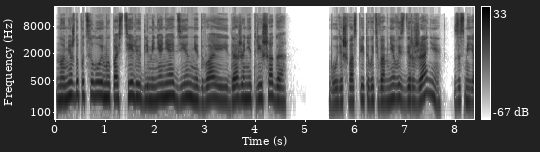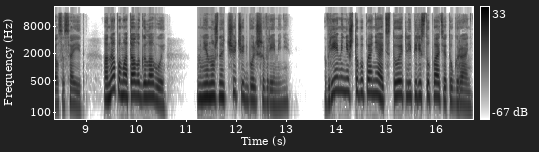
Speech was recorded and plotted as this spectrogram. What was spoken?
Но между поцелуем и постелью для меня не один, не два и даже не три шага». «Будешь воспитывать во мне воздержание?» — засмеялся Саид. Она помотала головой. «Мне нужно чуть-чуть больше времени». Времени, чтобы понять, стоит ли переступать эту грань.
